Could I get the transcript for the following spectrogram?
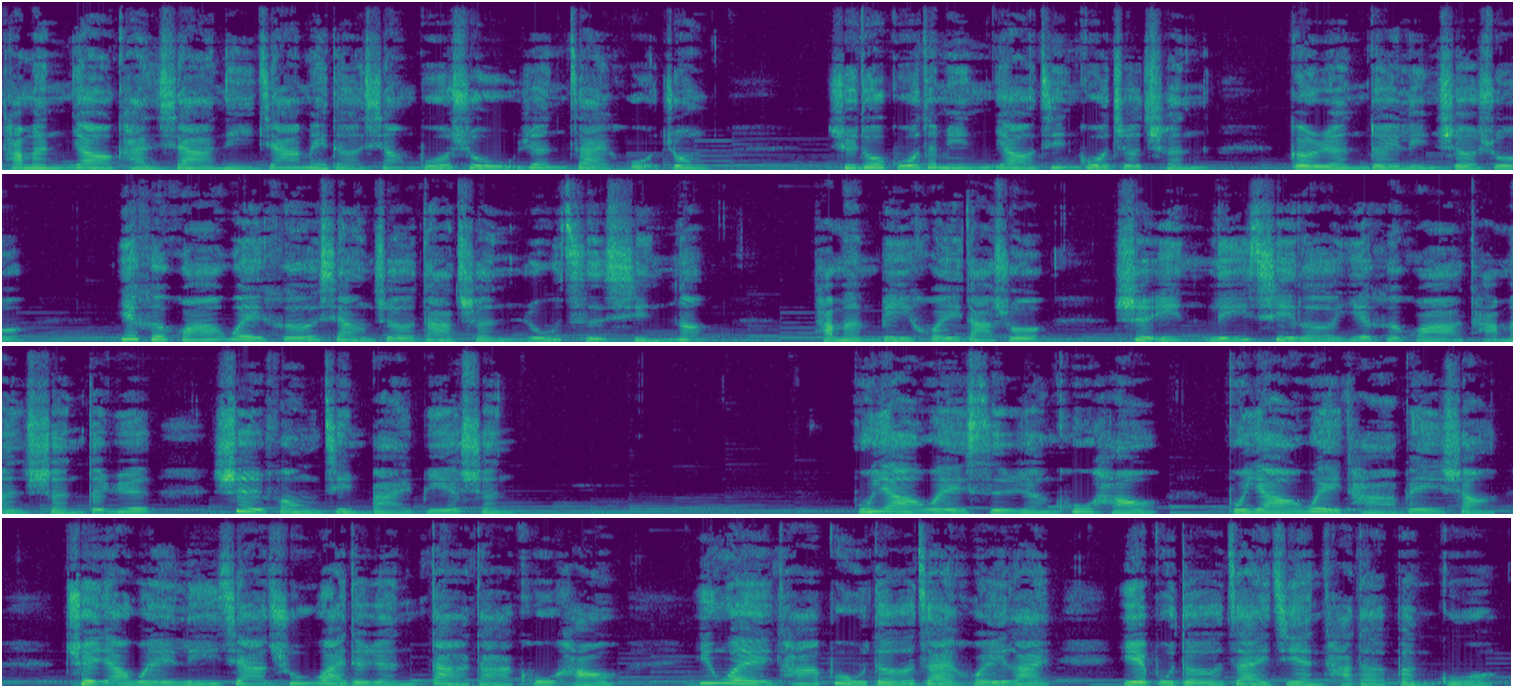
他们要砍下你家美的香柏树，扔在火中。许多国的民要经过这城，个人对邻舍说：“耶和华为何向这大城如此行呢？”他们必回答说：“是因离弃了耶和华他们神的约，侍奉敬拜别神。”不要为死人哭嚎。不要为他悲伤，却要为离家出外的人大大哭嚎，因为他不得再回来，也不得再见他的本国。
